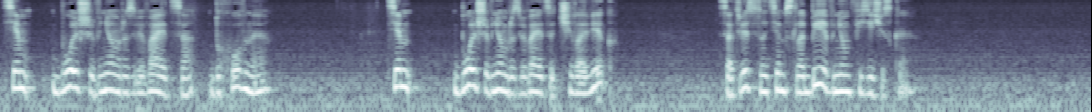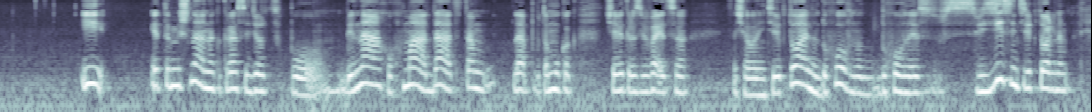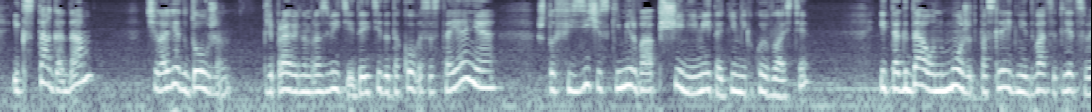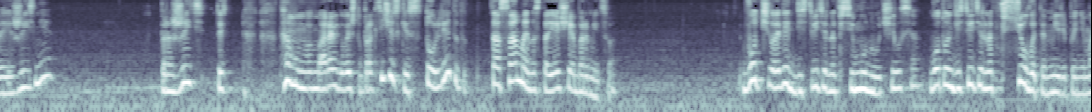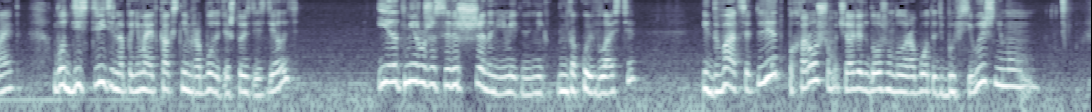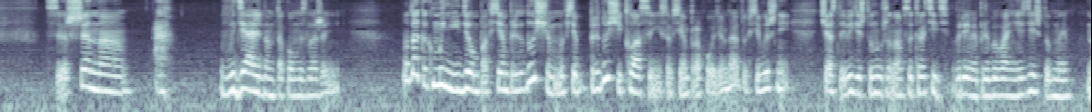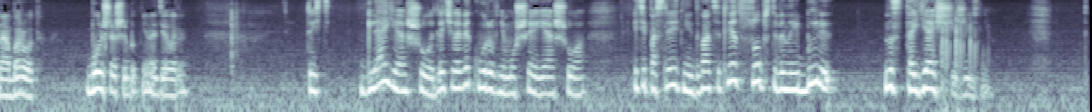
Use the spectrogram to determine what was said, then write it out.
тем больше в нем развивается духовное, тем больше в нем развивается человек, соответственно, тем слабее в нем физическое. И эта мешна, она как раз идет по бина, хухма, дат, там, да, по тому, как человек развивается сначала интеллектуально, духовно, духовно в связи с интеллектуальным. И к ста годам человек должен при правильном развитии дойти до такого состояния, что физический мир вообще не имеет над ним никакой власти. И тогда он может последние 20 лет своей жизни прожить, то есть там мораль говорит, что практически 100 лет это та самая настоящая бармитсва. Вот человек действительно всему научился, вот он действительно все в этом мире понимает, вот действительно понимает, как с ним работать и что здесь делать, и этот мир уже совершенно не имеет никакой власти, и 20 лет, по-хорошему, человек должен был работать бы Всевышнему совершенно а, в идеальном таком изложении – но так как мы не идем по всем предыдущим, мы все предыдущие классы не совсем проходим, да, то Всевышний часто видит, что нужно нам сократить время пребывания здесь, чтобы мы, наоборот, больше ошибок не наделали. То есть для Яшуа, для человека уровня Муше Яшуа, эти последние 20 лет, собственно, и были настоящей жизнью.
